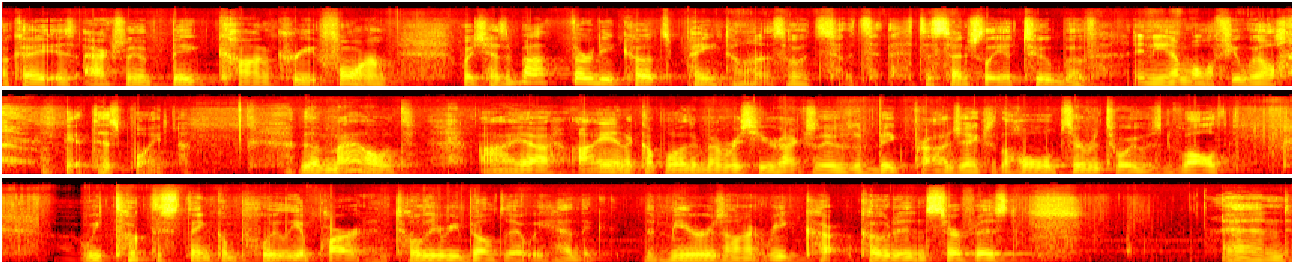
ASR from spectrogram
okay, is actually a big concrete form, which has about 30 coats of paint on it. So it's, it's, it's essentially a tube of enamel, if you will, at this point. The mount, I, uh, I and a couple other members here, actually it was a big project, the whole observatory was involved. We took this thing completely apart and totally rebuilt it. We had the, the mirrors on it recoated and surfaced and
